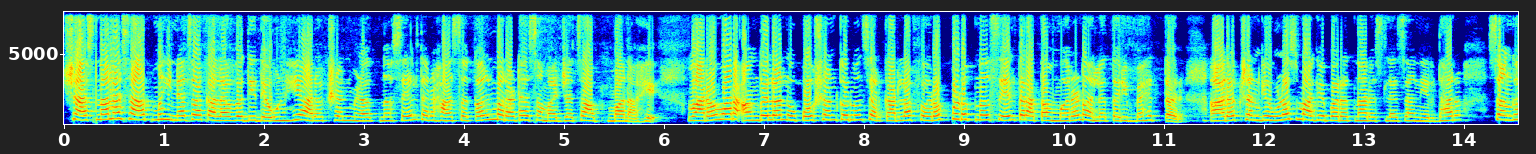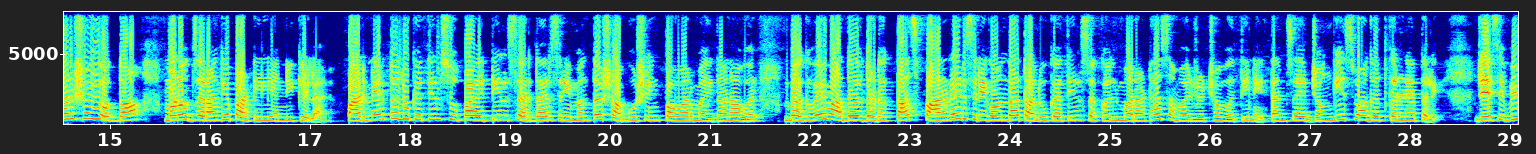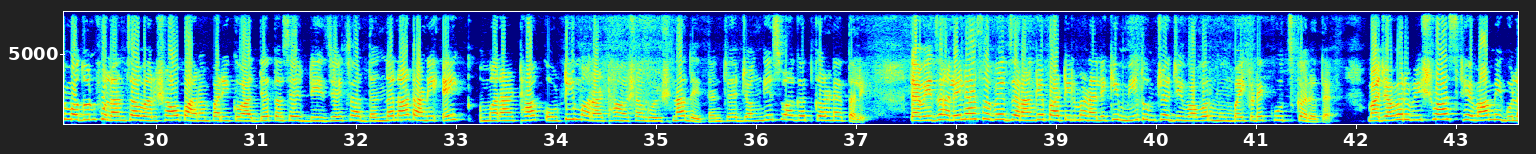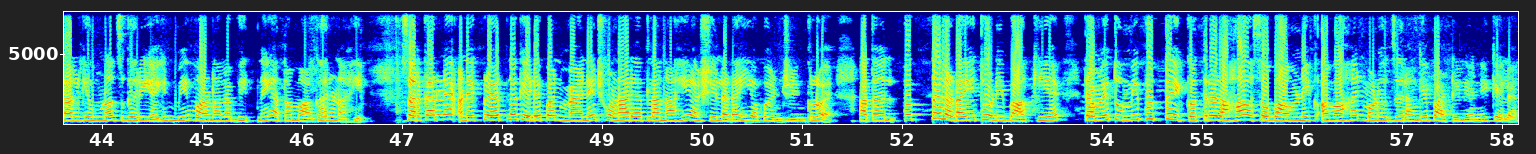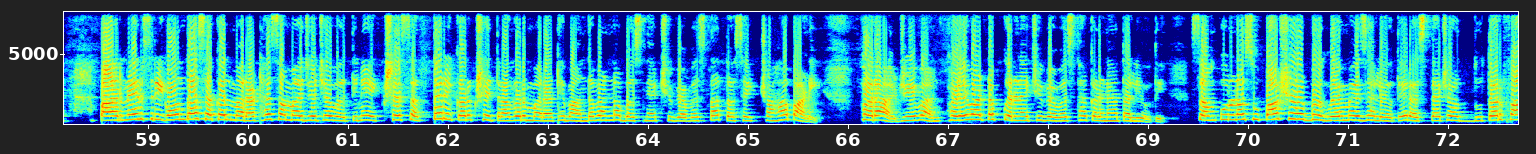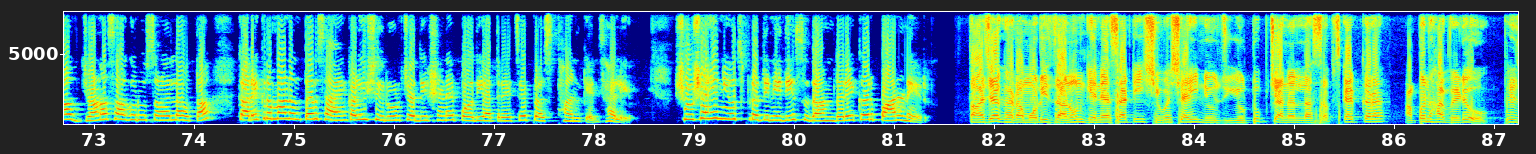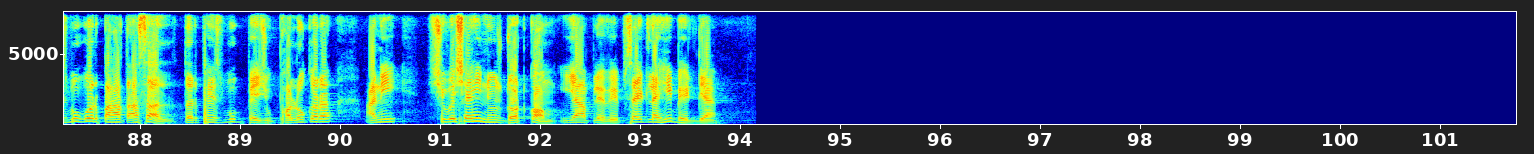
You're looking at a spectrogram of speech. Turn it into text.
शासनाला सात महिन्याचा कालावधी देऊनही आरक्षण मिळत नसेल तर हा सकल मराठा समाजाचा अपमान आहे. वारंवार आंदोलन उपोषण करून सरकारला फरक पडत नसेल तर आता मरण आलं तरी बेहत्तर. आरक्षण घेऊनच मागे परतणार असल्याचा निर्धार संघर्ष योद्धा मनोज जरांगे पाटील यांनी केलाय. पारनेर तालुक्यातील सुपा येथील सरदार श्रीमंत शाबूसिंग पवार मैदानावर भगवे वादळ धडकताच पारनेर श्रीगोंदा तालुक्यातील सकल मराठा समाजाच्या वतीने त्यांचे जंगी स्वागत करण्यात आले. जेसीबी मधून फुलांचा वर्षाव पारंपरिक वाद्य तसेच डीजेचा दंदनाट आणि एक मराठा कोटी मराठा अशा घोषणा देत त्यांचे जंगी स्वागत करण्यात आले. त्यावेळी झालेल्या सभेत जरांगे पाटील म्हणाले की मी तुमच्या जीवावर मुंबईकडे कूच करत आहे. माझ्यावर विश्वास ठेवा मी गुलाल घेऊनच घरी येईन. मी मरणाला भीत नाही आता माघार नाही. सरकार सरकारने अनेक प्रयत्न केले पण मॅनेज होणाऱ्यातला नाही अशी लढाई आपण जिंकलोय. आता फक्त लढाई थोडी बाकी आहे त्यामुळे तुम्ही फक्त एकत्र राहा असं भावनिक आवाहन मनोज जरांगे पाटील यांनी केलंय. पारनेर श्रीगोंदा सकल मराठा समाजाच्या वतीने एकशे सत्तर एकर क्षेत्रावर मराठी बांधवांना बसण्याची व्यवस्था तसेच चहा पाणी फराळ जेवण फळे वाटप करण्याची व्यवस्था करण्यात आली होती. संपूर्ण सुपा शहर भगवेमय झाले होते. रस्त्याच्या दुतर्फा जनसागर उसळला होता. कार्यक्रमानंतर सायंकाळी शिरूरच्या दिशेने पदयात्रे प्रस्थान झाले. शिवशाही न्यूज प्रतिनिधी सुदाम दरेकर पारनेर. ताज्या घडामोडी जाणून घेण्यासाठी शिवशाही न्यूज यूट्यूब चॅनलला सबस्क्राईब करा. आपण हा व्हिडिओ फेसबुकवर पाहत असाल तर फेसबुक पेज फॉलो करा आणि शिवशाही न्यूज डॉट कॉम या आपल्या वेबसाईटलाही भेट द्या.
